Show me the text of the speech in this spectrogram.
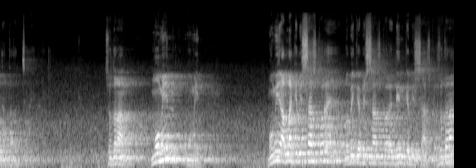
এটা তারা চায়। না সুতরাং মুমিন মুমিন। মুমিন আল্লাহকে বিশ্বাস করে, নবীকে বিশ্বাস করে, দিনকে বিশ্বাস করে। সুতরাং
